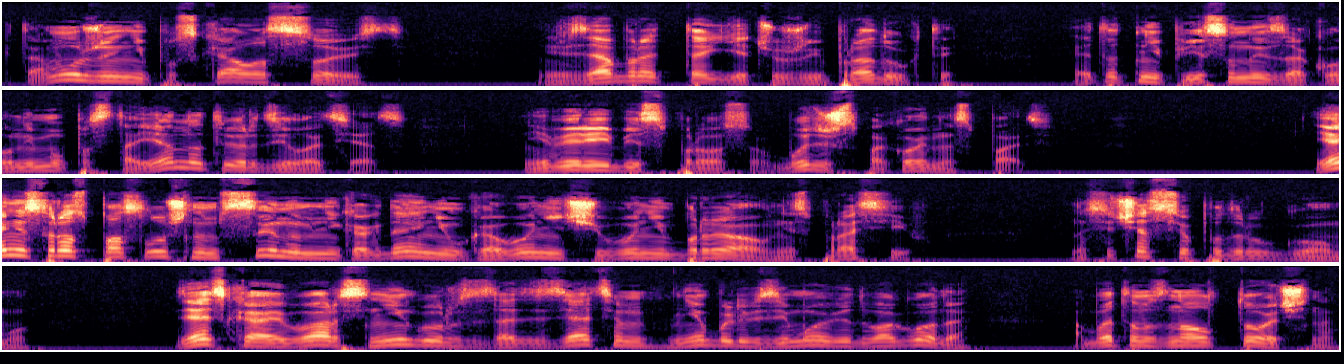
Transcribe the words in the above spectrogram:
К тому же не пускала совесть. Нельзя брать в тайге чужие продукты. Этот неписанный закон ему постоянно твердил отец. Не бери без спросу, будешь спокойно спать. Я не срос послушным сыном, никогда и ни у кого ничего не брал, не спросив. Но сейчас все по-другому. Дядька Айвар Снигур с зятем не были в зимовье два года. Об этом знал точно.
